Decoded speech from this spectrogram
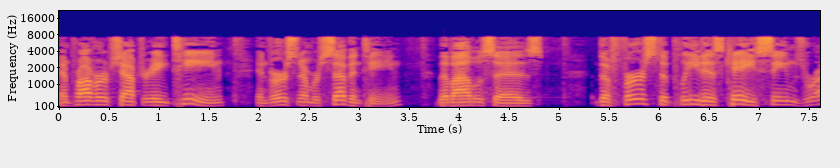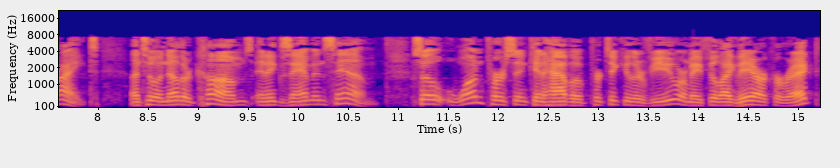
In Proverbs chapter 18, in verse number 17, the Bible says, the first to plead his case seems right until another comes and examines him. So one person can have a particular view or may feel like they are correct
